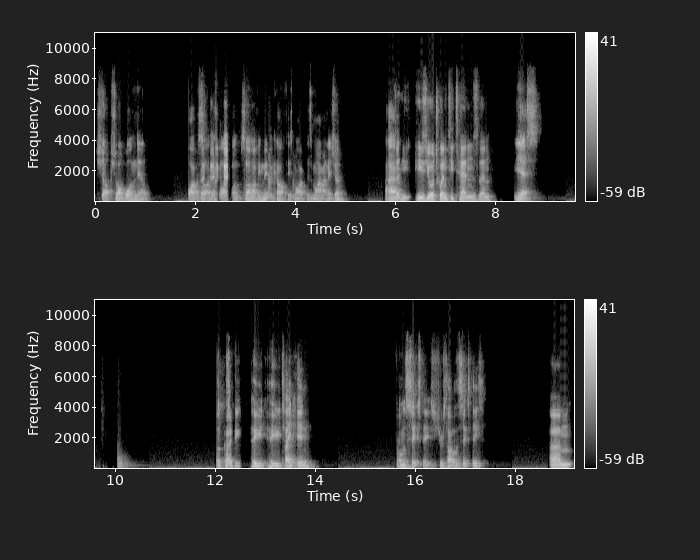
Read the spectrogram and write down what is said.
sharp, sharp one 0 five-a-side. What I want. So I'm having Mick McCarthy as my as my manager. Um, so he, he's your 2010s then. yes. Okay. So who who you taking from the sixties? Should we start with the sixties? Um,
